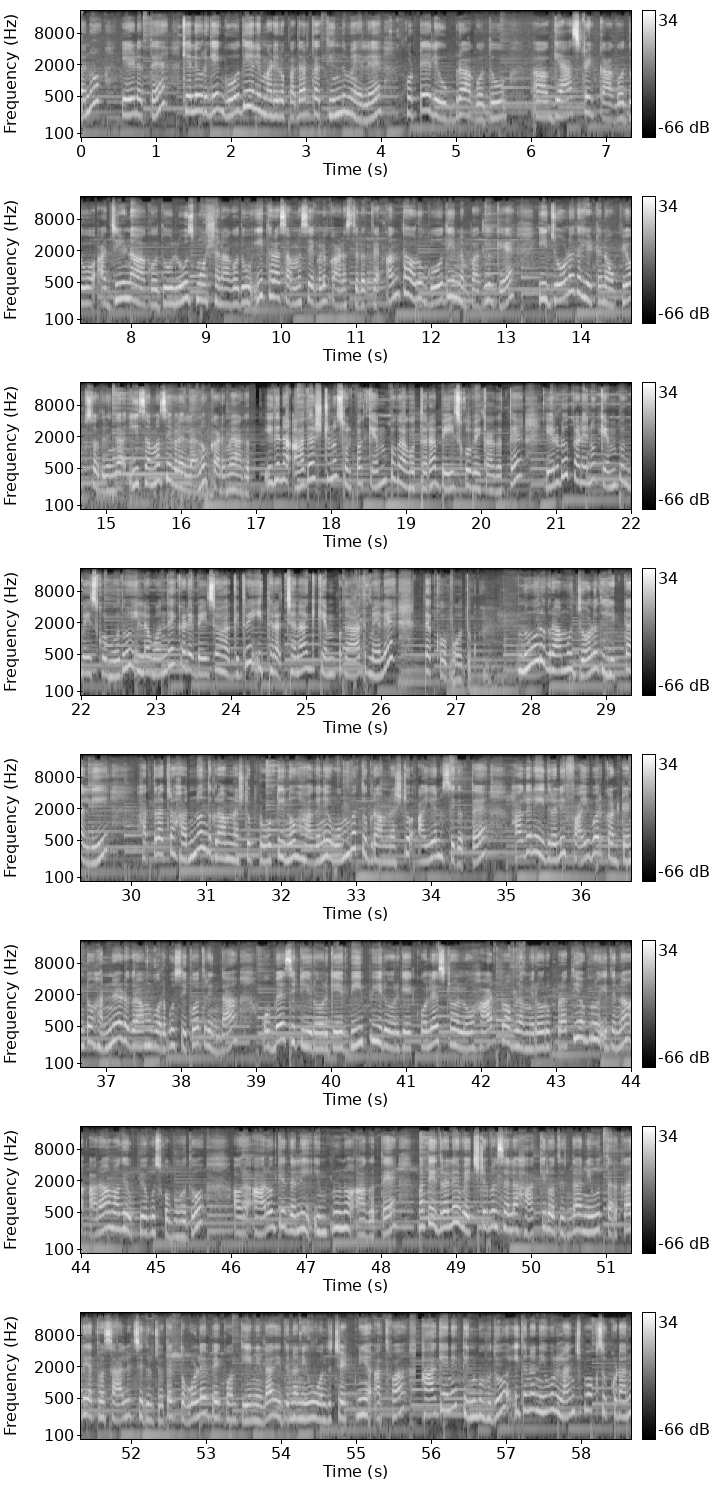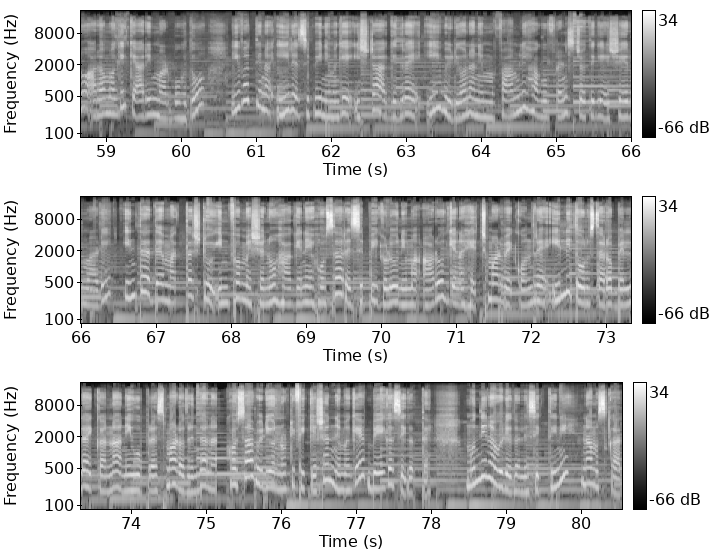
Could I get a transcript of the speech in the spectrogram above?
ಹೇಳುತ್ತೆ ಕೆಲವರಿಗೆ ಗೋಧಿಯಲ್ಲಿ ಮಾಡಿರೋ ಪದಾರ್ಥ ತಿಂದ ಮೇಲೆ ಹೊಟ್ಟೆಯಲ್ಲಿ ಉಬ್ರ ಆಗೋದು ಗ್ಯಾಸ್ಟ್ರಿಕ್ ಆಗೋದು, ಅಜೀರ್ಣ ಆಗೋದು, ಲೂಸ್ ಮೋಷನ್ ಆಗೋದು ಈ ಥರ ಸಮಸ್ಯೆಗಳು ಕಾಣಿಸ್ತಿರುತ್ತೆ. ಅಂಥವರು ಗೋಧಿನ ಬದಲಿಗೆ ಈ ಜೋಳದ ಹಿಟ್ಟನ್ನು ಉಪಯೋಗಿಸೋದ್ರಿಂದ ಈ ಸಮಸ್ಯೆಗಳೆಲ್ಲನೂ ಕಡಿಮೆ ಆಗುತ್ತೆ. ಇದನ್ನು ಆದಷ್ಟು ಸ್ವಲ್ಪ ಕೆಂಪಗಾಗೋ ಥರ ಬೇಯಿಸ್ಕೋಬೇಕಾಗುತ್ತೆ. ಎರಡೂ ಕಡೆನೂ ಕೆಂಪಗೆ ಬೇಯಿಸ್ಕೋಬೋದು, ಇಲ್ಲ ಒಂದೇ ಕಡೆ ಬೇಯಿಸೋ ಹಾಗಿದ್ರೆ ಈ ಥರ ಚೆನ್ನಾಗಿ ಕೆಂಪಗಾದ ಮೇಲೆ ತಕ್ಕೋಬೋದು. ನೂರು ಗ್ರಾಮು ಜೋಳದ ಹಿಟ್ಟಲ್ಲಿ ಹತ್ರ ಹತ್ರ ಹನ್ನೊಂದು ಗ್ರಾಮ್ನಷ್ಟು ಪ್ರೋಟೀನು ಹಾಗೆಯೇ ಒಂಬತ್ತು ಗ್ರಾಮ್ನಷ್ಟು ಅಯನ್ ಸಿಗುತ್ತೆ. ಹಾಗೆಯೇ ಇದರಲ್ಲಿ ಫೈಬರ್ ಕಂಟೆಂಟು ಹನ್ನೆರಡು ಗ್ರಾಮ್ವರೆಗೂ ಸಿಗೋದ್ರಿಂದ ಒಬೆಸಿಟಿ ಇರೋರಿಗೆ ಬಿ ಪಿ ಇರೋರಿಗೆ ಕೊಲೆಸ್ಟ್ರಾಲು ಹಾರ್ಟ್ ಪ್ರಾಬ್ಲಮ್ ಇರೋರು ಪ್ರತಿಯೊಬ್ಬರು ಇದನ್ನು ಆರಾಮಾಗಿ ಉಪಯೋಗಿಸ್ಕೋಬಹುದು. ಅವರ ಆರೋಗ್ಯದಲ್ಲಿ ಇಂಪ್ರೂವ್ನೂ ಆಗುತ್ತೆ. ಮತ್ತು ಇದರಲ್ಲೇ ವೆಜಿಟೇಬಲ್ಸ್ ಎಲ್ಲ ಹಾಕಿರೋದ್ರಿಂದ ನೀವು ತರಕಾರಿ ಅಥವಾ ಸ್ಯಾಲೆಡ್ಸ್ ಇದ್ರ ಜೊತೆಗೆ ತೊಗೊಳ್ಳೇಬೇಕು ಅಂತ ಏನಿಲ್ಲ. ಇದನ್ನು ನೀವು ಒಂದು ಚಟ್ನಿ ಅಥವಾ ಹಾಗೇನೆ ತಿನ್ನಬಹುದು ಇದನ್ನು ನೀವು ಲಂಚ್ ಬಾಕ್ಸ್ ಕೂಡ ಆರಾಮಾಗಿ ಕ್ಯಾರಿ ಮಾಡಬಹುದು ಇವತ್ತಿನ ಈ ರೆಸಿಪಿ ನಿಮಗೆ ಇಷ್ಟ ಆಗಿದ್ರೆ ಈ ವಿಡಿಯೋನ ನಿಮ್ಮ ಫ್ಯಾಮಿಲಿ ಹಾಗೂ ಫ್ರೆಂಡ್ಸ್ ಜೊತೆಗೆ ಶೇರ್ ಮಾಡಿ. ಇಂಥದ್ದೇ ಮತ್ತಷ್ಟು ಇನ್ಫಾರ್ಮೇಷನು ಹಾಗೆಯೇ ಹೊಸ ರೆಸಿಪಿಗಳು ನಿಮ್ಮ ಆರೋಗ್ಯನ ಹೆಚ್ಚು ಮಾಡಬೇಕು ಅಂದರೆ ಇಲ್ಲಿ ತೋರಿಸ್ತಾ ಇರೋ ಬೆಲ್ ಐಕನ್ನ ನೀವು ಪ್ರೆಸ್ ಮಾಡೋದ್ರಿಂದ ಹೊಸ ವಿಡಿಯೋ ನೋಟಿಫಿಕೇಶನ್ ನಿಮಗೆ ಬೇಗ ಸಿಗುತ್ತೆ. ಮುಂದಿನ ವಿಡಿಯೋದಲ್ಲಿ ಸಿಗ್ತೀನಿ. ನಮಸ್ಕಾರ.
